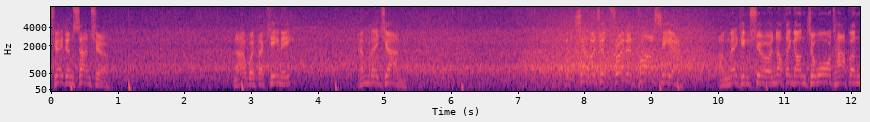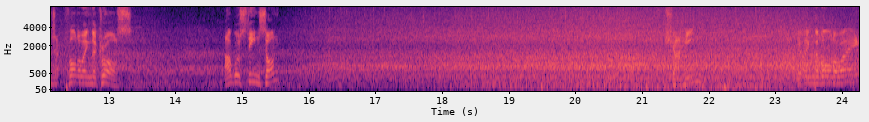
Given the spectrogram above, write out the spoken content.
Jadon Sancho. Now with Hakimi. Emre Can. Intelligent threaded pass here. And making sure nothing untoward happened following the cross. Augustinsson. Şahin. Giving the ball away.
